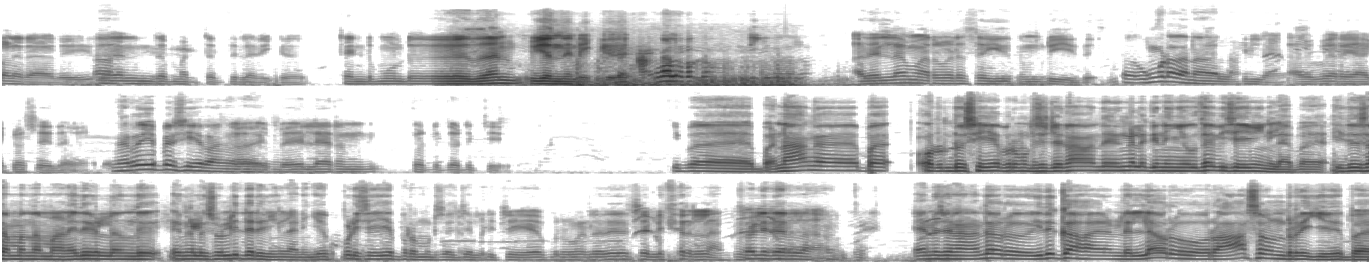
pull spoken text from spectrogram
வளராது. இதுதான் இந்த மட்டத்தில் இருக்குது ரெண்டு மூன்று தான் உயர்ந்து பிடிக்கிறதெல்லாம் அதெல்லாம் அறுவடை செய்ய முடியுது. உங்களோட தானே அதெல்லாம்? இல்ல அது வேற யாருக்கும் செய்த நிறைய பேர் செய்யறாங்க இப்ப எல்லாரும் தொட்டு தொட்டுச்சு. இப்போ இப்போ நாங்கள் இப்போ ஒரு ரெண்டு செய்ய போகிறோம் சொன்னா வந்து எங்களுக்கு நீங்கள் உதவி செய்வீங்களா? இப்போ இது சம்மந்தமான இதுகளில் வந்து எங்களுக்கு சொல்லி தருவீங்களா நீங்கள் எப்படி செய்ய போகிறோம் சொல்லி அப்படி செய்ய அப்புறமேட்டு சொல்லி தரலாம். சொல்லி தரலாம். என்ன சொன்னால் வந்து ஒரு இதுக்காக இல்லை ஒரு ஒரு ஆசை ஒன்று இருக்குது. இப்போ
